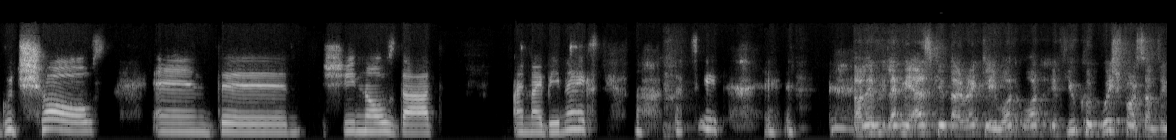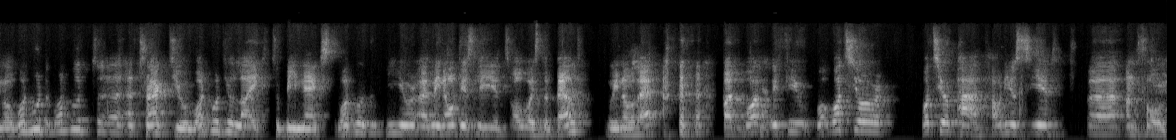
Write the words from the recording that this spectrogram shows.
good shows and uh, she knows that I might be next. That's it. now let me let me ask you directly what what if you could wish for something or what would what would uh, attract you? What would you like to be next? What would be your i mean obviously it's always the belt we know that but what if you what, what's your what's your path? How do you see it uh, unfold?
